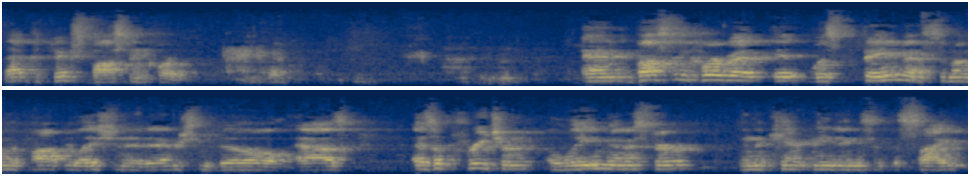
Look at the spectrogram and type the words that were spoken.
That depicts Boston Corbett. And Boston Corbett it was famous among the population at Andersonville as, as a preacher, a lay minister in the camp meetings at the site.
